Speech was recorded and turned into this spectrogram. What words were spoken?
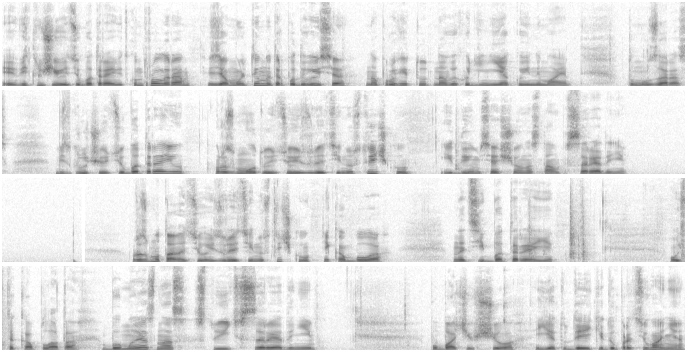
Е, Відключив цю батарею від контролера, взяв мультиметр, подивився, напруги тут на виході ніякої немає. Тому зараз відкручую цю батарею, розмотую цю ізоляційну стрічку і дивимося, що у нас там всередині. Розмотав я цю ізоляційну стрічку, яка була на цій батареї. Ось така плата БМС у нас стоїть всередині. Побачив, що є тут деякі допрацювання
